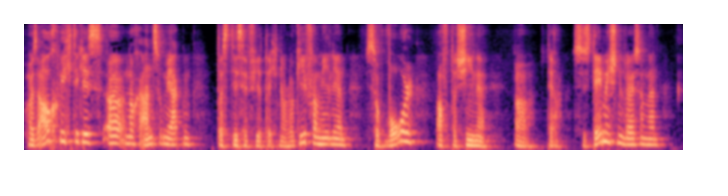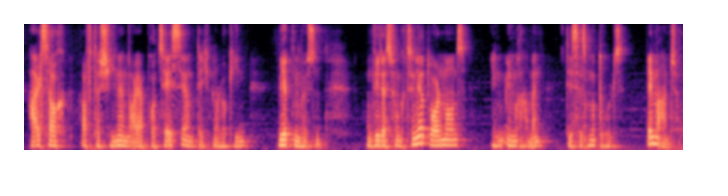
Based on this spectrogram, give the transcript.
Was auch wichtig ist, noch anzumerken, dass diese vier Technologiefamilien sowohl auf der Schiene der systemischen Lösungen als auch auf der Schiene neuer Prozesse und Technologien wirken müssen. Und wie das funktioniert, wollen wir uns im Rahmen dieses Moduls eben anschauen.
